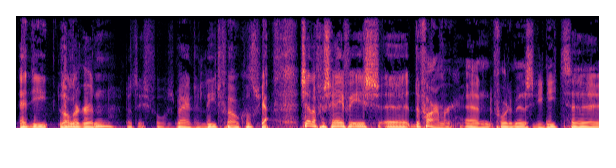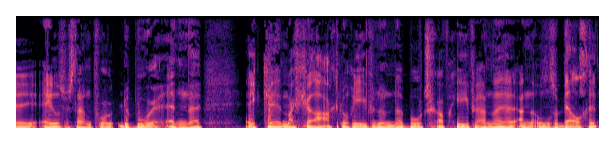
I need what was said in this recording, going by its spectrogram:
Eddie Lonergan... dat is volgens mij de lead vocals... Ja, zelf geschreven is eh The Farmer. En voor de mensen die niet eh, Engels verstaan, voor de boer. En eh, ik mag graag nog even een boodschap geven aan, aan onze Belgen...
